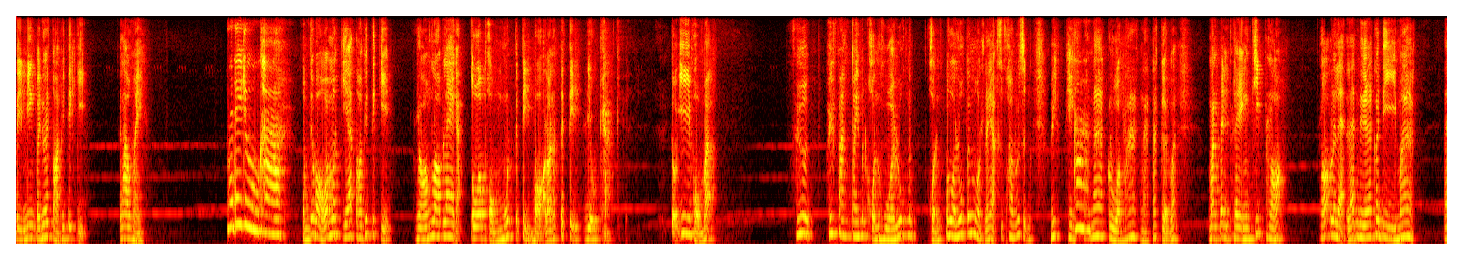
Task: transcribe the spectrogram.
ตรีมมิ่งไปด้วยตอนพี่ติกิเล่นไหม ไม่ได้ดูค่ะ ผมจะบอกว่าเมื่อกี้ตอนพี่ติกิร้องรอบแรกอะตัวผมมุดไปติดเบาะแล้วนะไปติดอยู่กับเก้าอี้ผมอะคือเฮ้ยฟังไปมันขนหัวลุกมันขนตัวลุกไปหมดเลยอะคือความรู้สึกเฮ้ยเพลงมันน่ากลัวมากนะ ถ้าเกิดว่ามันเป็นเพลงที่เพราะเพ ราะเลยแหละ และเนื้อก็ดีมาก แต่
